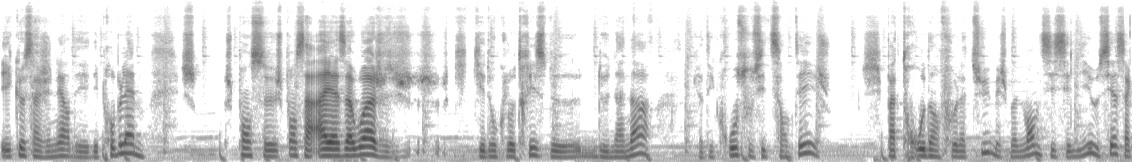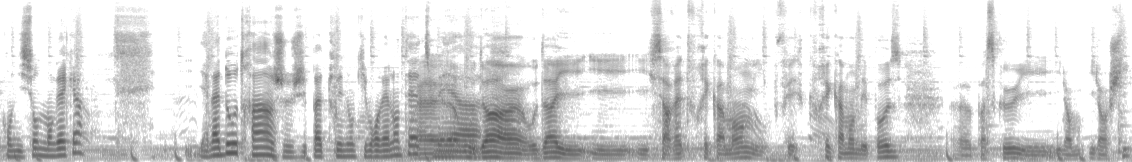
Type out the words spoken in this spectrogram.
et que ça génère des, problèmes. Je, pense, je pense à Ayazawa, qui est donc l'autrice de, de Nana, qui a des gros soucis de santé. Je n'ai pas trop d'infos là-dessus, mais je me demande si c'est lié aussi à sa condition de mangaka. Il y en a d'autres, hein, je n'ai pas tous les noms qui me reviennent en tête, Euh, mais... euh, Oda, hein, Oda, il, il- il s'arrête fréquemment, il fait fréquemment des pauses euh, parce que il, en, il en chie.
